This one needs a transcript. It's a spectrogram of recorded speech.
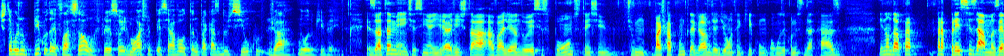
Estamos no pico da inflação, as projeções mostram o IPCA voltando para casa dos 5 já no ano que vem. Né? Exatamente, assim, a, a gente está avaliando esses pontos, a gente tive um bate-papo muito legal no dia de ontem aqui com, com alguns economistas da casa, e não dá para precisar, mas é,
